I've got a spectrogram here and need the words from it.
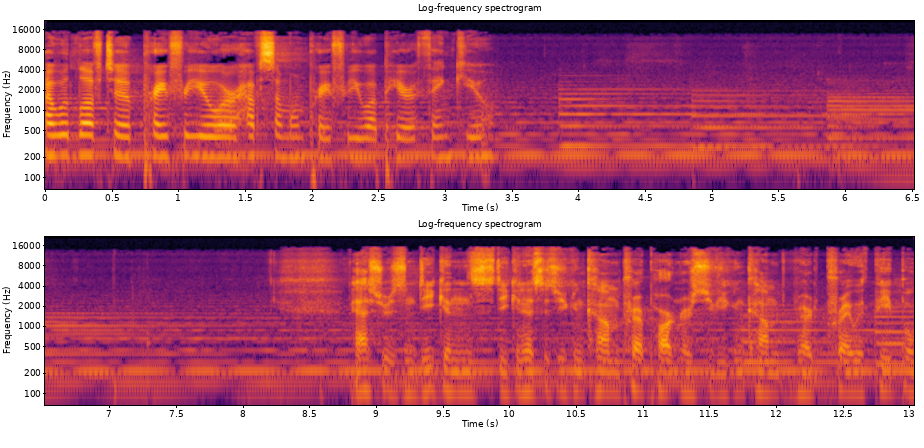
I would love to pray for you or have someone pray for you up here. Thank you. Pastors and deacons, deaconesses, you can come, prayer partners, if you can come prepare to pray with people.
